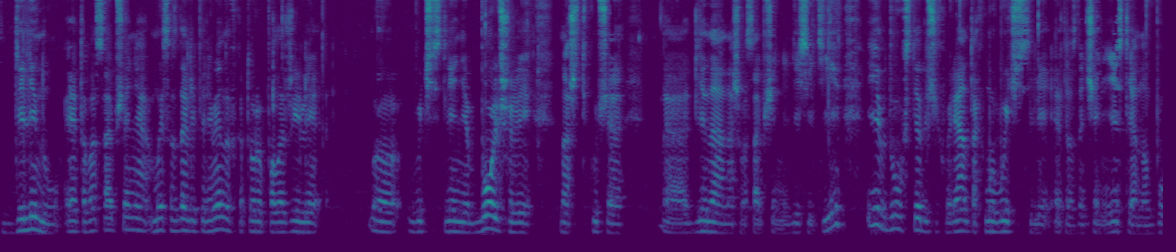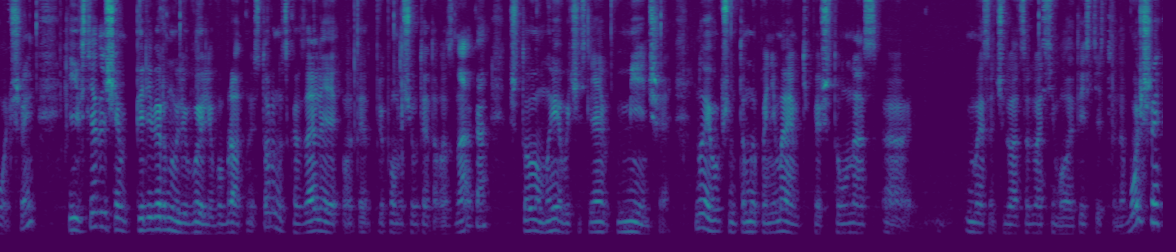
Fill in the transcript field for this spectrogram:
длину этого сообщения. Мы создали переменную, в которую положили вычисления, больше ли наша текущая э, длина нашего сообщения 10, и в двух следующих вариантах мы вычислили это значение, если оно больше, и в следующем перевернули value в обратную сторону, сказали вот это, при помощи вот этого знака, что мы вычисляем меньше. Ну и в общем-то мы понимаем теперь, что у нас э, message 22 символа это естественно больше,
